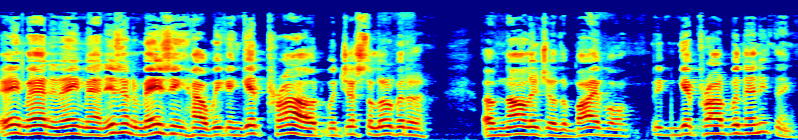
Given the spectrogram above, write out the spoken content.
Amen and amen. Isn't it amazing how we can get proud with just a little bit of, of knowledge of the Bible? We can get proud with anything.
